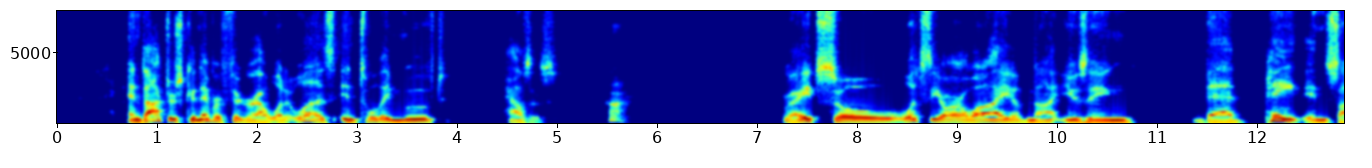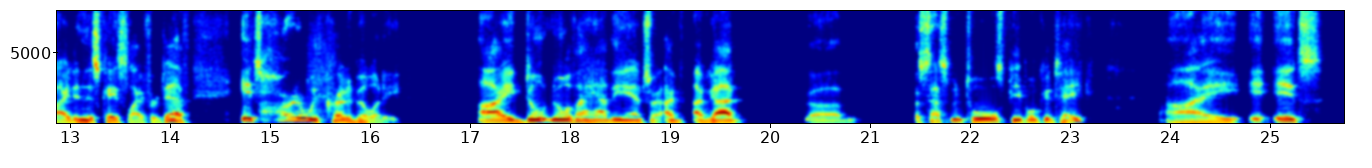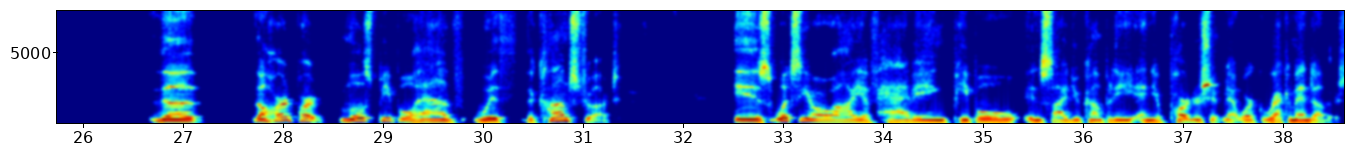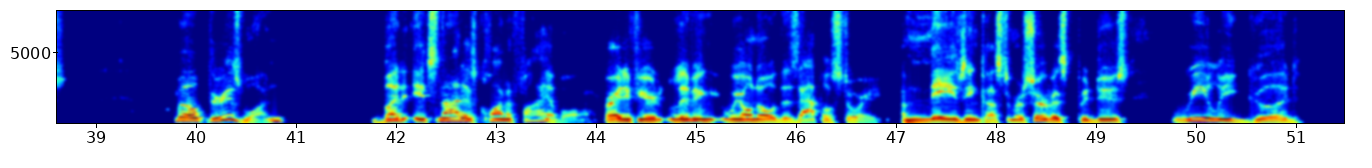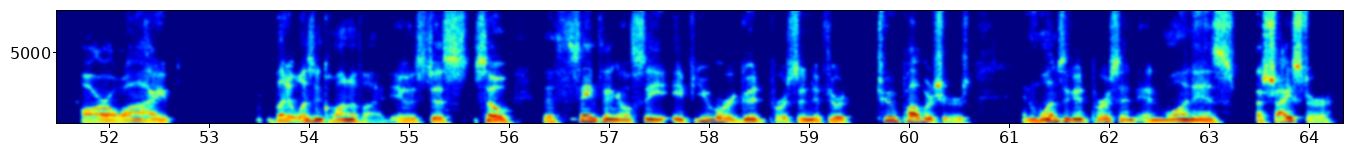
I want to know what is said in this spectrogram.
And doctors could never figure out what it was until they moved houses. Huh. Right. So, what's the ROI of not using bad paint inside, in this case, life or death, it's harder with credibility. I don't know if I have the answer. I've I've got uh, assessment tools people could take. I it, it's the the hard part most people have with the construct is what's the ROI of having people inside your company and your partnership network recommend others? Well, there is one, but it's not as quantifiable, right? If you're living, we all know the Zappos story, amazing customer service, produced really good ROI, but it wasn't quantified. It was just so the same thing I'll see. If you are a good person, if there are two publishers and one's a good person and one is a shyster,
